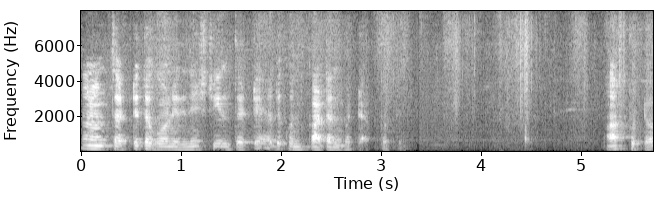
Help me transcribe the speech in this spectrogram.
ನಾನೊಂದು ತಟ್ಟೆ ತಗೊಂಡಿದ್ದೀನಿ ಸ್ಟೀಲ್ ತಟ್ಟೆ, ಅದಕ್ಕೊಂದು ಕಾಟನ್ ಬಟ್ಟೆ ಹಾಕ್ಬಿಡ್ತೀನಿ. ಹಾಕ್ಬಿಟ್ಟು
